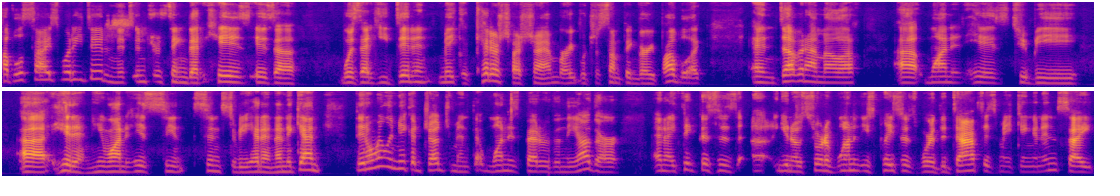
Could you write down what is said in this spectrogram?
publicize what he did, and it's interesting that his is a was that he didn't make a kiddush Hashem, right, which is something very public, and David HaMelech uh, wanted his to be uh, hidden. He wanted his sin, sins to be hidden. And again, they don't really make a judgment that one is better than the other. And I think this is, uh, you know, sort of one of these places where the DAF is making an insight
